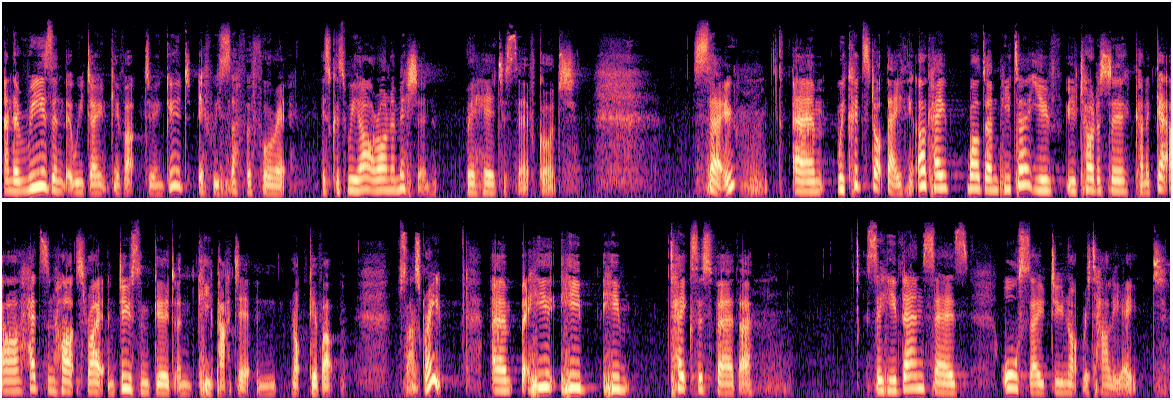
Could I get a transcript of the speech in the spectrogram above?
And the reason that we don't give up doing good if we suffer for it is because we are on a mission. We're here to serve God. So um, we could stop there. You think, okay, well done, Peter. You've, you've told us to kind of get our heads and hearts right and do some good and keep at it and not give up. Sounds great. Um, but he, he, he takes us further. So he then says, also do not retaliate.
